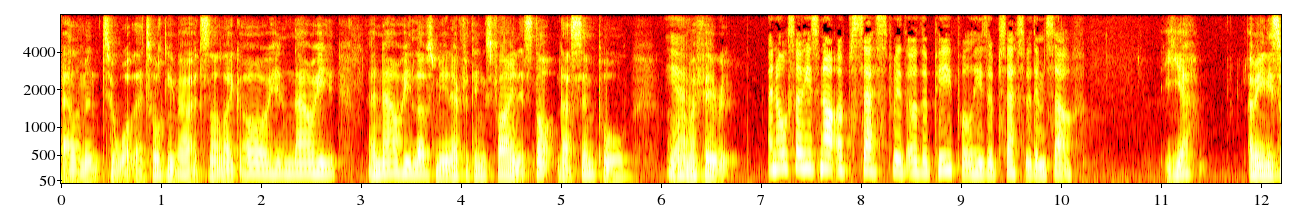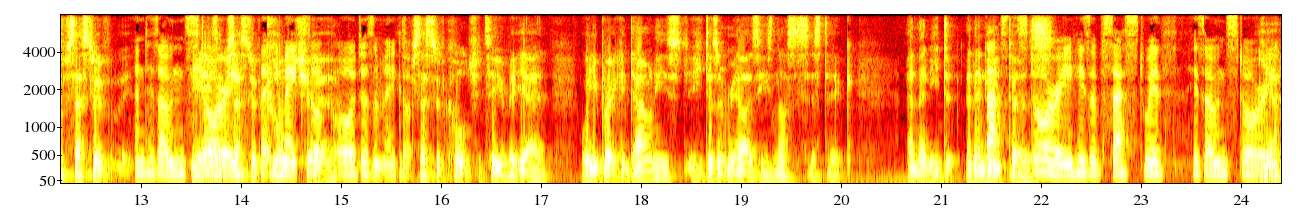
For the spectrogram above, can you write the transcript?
element to what they're talking about. It's not like, oh, he, now he and now he loves me and everything's fine. It's not that simple. One of my favorite. And also, he's not obsessed with other people. He's obsessed with himself Yeah, I mean, he's obsessed with and his own story with that he makes up or doesn't make he's up. obsessed with culture too. But yeah, when you break it down, he's he doesn't realize he's narcissistic, and then he d- and then That's he the does. story. He's obsessed with his own story Yeah.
